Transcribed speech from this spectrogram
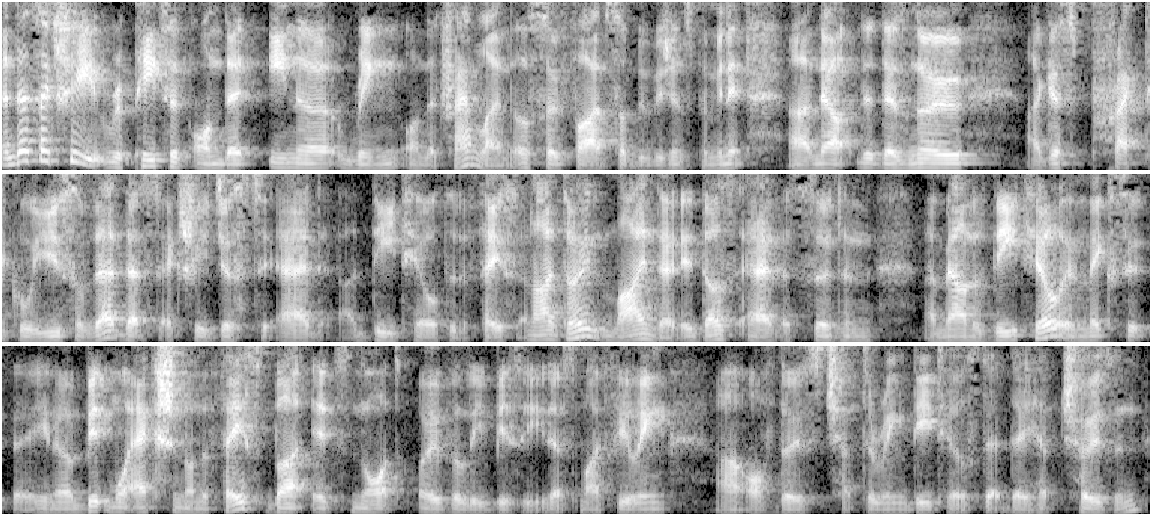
and that's actually repeated on that inner ring on the tram line, also five subdivisions per minute. Uh, now, there's no, I guess, practical use of that. That's actually just to add detail to the face. And I don't mind that. It does add a certain amount of detail. It makes it, you know, a bit more action on the face, but it's not overly busy. That's my feeling uh, of those chapter ring details that they have chosen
